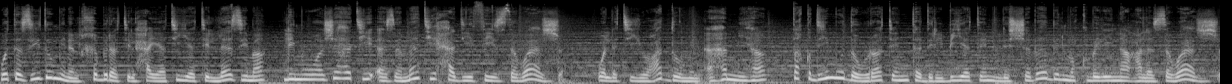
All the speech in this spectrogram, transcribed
وتزيد من الخبرة الحياتية اللازمة لمواجهة أزمات حديث الزواج. والتي يعد من أهمها تقديم دورات تدريبية للشباب المقبلين على الزواج.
